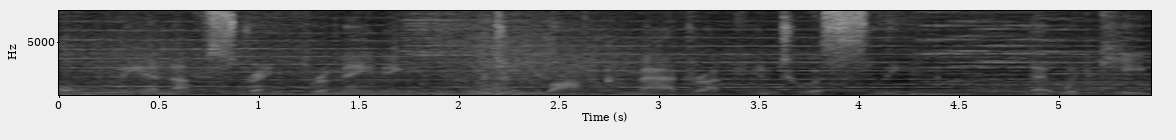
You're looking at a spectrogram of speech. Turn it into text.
only enough strength remaining to lock Madruk into a sleep that would keep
